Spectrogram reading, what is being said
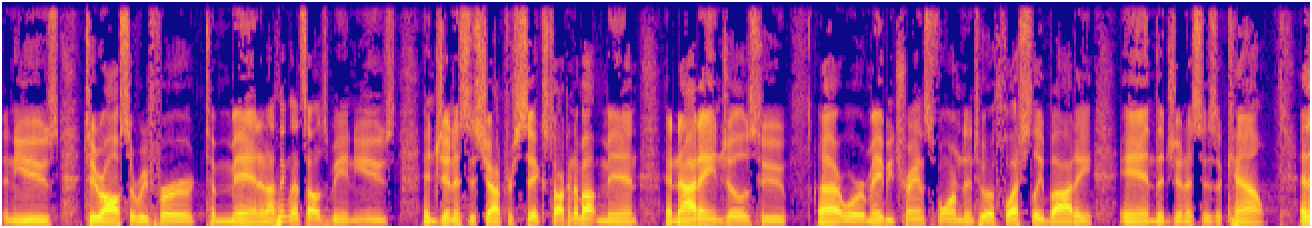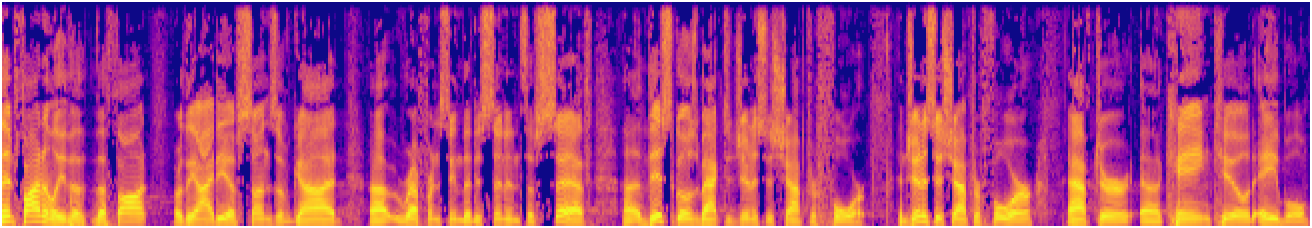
and used to also refer to men. And I think that's how it's being used in Genesis chapter 6, talking about men and not angels who uh, were maybe transformed into a fleshly body in the Genesis account. And then finally, the, the thought or the idea of sons of God uh, referencing the descendants of Seth, uh, this goes back to Genesis chapter 4. In Genesis chapter 4, after uh, Cain killed Abel,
